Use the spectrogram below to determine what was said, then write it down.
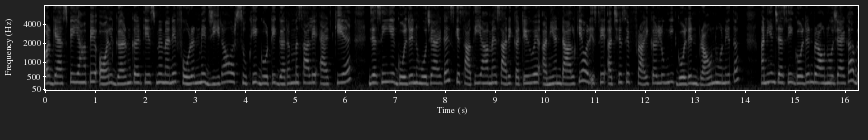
और गैस पे यहाँ पे ऑयल गर्म करके इसमें मैंने फ़ौरन में जीरा और सूखे गोटे गरम मसाले ऐड किए हैं जैसे ही ये गोल्डन हो जाएगा, इसके साथ ही यहाँ मैं सारे कटे हुए अनियन डाल के और इसे अच्छे से फ्राई कर लूँगी गोल्डन ब्राउन होने तक। अनियन जैसे ही गोल्डन ब्राउन हो जाएगा, अब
